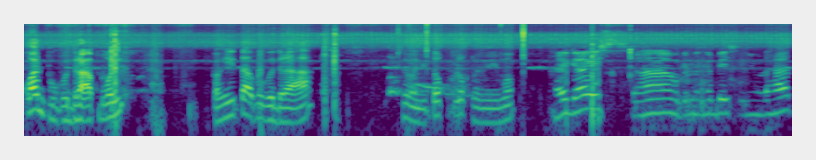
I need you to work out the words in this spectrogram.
Mu- Mukuan po gudra apol. Pakita po gudra. So, ni toklok na nimo. Hi guys, ah magandang gabi sa inyong lahat.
